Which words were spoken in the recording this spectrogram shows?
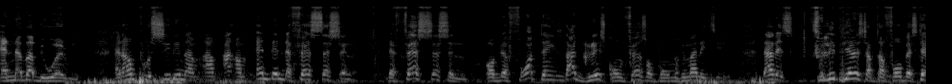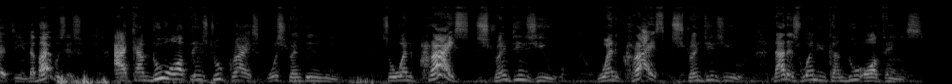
and never be weary. And I'm proceeding, I'm, I'm, I'm ending the first session, the first session of the four things that grace confers upon humanity. That is Philippians chapter 4, verse 13. The Bible says, I can do all things through Christ, which strengthens me. So when Christ strengthens you, when Christ strengthens you, that is when you can do all things.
